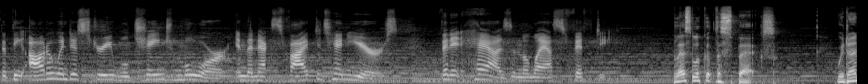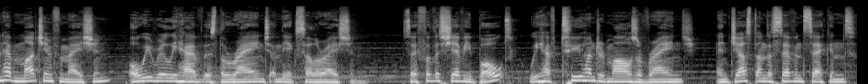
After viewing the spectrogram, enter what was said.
that the auto industry will change more in the next five to 10 years than it has in the last 50. Let's look at the specs. We don't have much information, all we really have is the range and the acceleration. So for the Chevy Bolt, we have 200 miles of range and just under 7 seconds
